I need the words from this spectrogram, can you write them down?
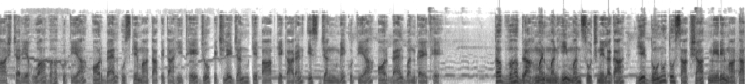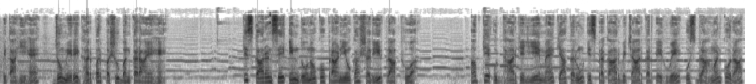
आश्चर्य हुआ। वह कुतिया और बैल उसके माता पिता ही थे जो पिछले जन्म के पाप के कारण इस जन्म में कुतिया और बैल बन गए थे। तब वह ब्राह्मण मन ही मन सोचने लगा, ये दोनों तो साक्षात मेरे माता पिता ही है, जो मेरे घर पर पशु बनकर आए हैं। किस कारण से इन दोनों को प्राणियों का शरीर प्राप्त हुआ? अब के उद्धार के लिए मैं क्या करूँ? इस प्रकार विचार करते हुए उस ब्राह्मण को रात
